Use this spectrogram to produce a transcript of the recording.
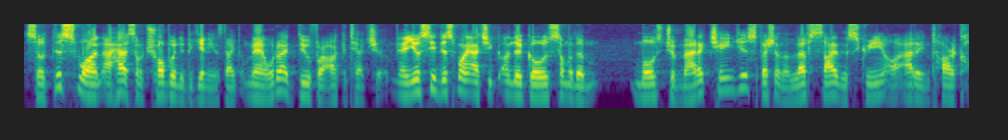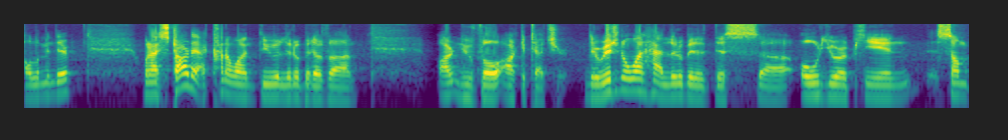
So this one, I had some trouble in the beginning. It's like, man, what do I do for architecture? And you'll see this one actually undergoes some of the most dramatic changes, especially on the left side of the screen. I'll add an entire column in there. When I started, I kind of want to do a little bit of uh, Art Nouveau architecture. The original one had a little bit of this uh, old European, some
